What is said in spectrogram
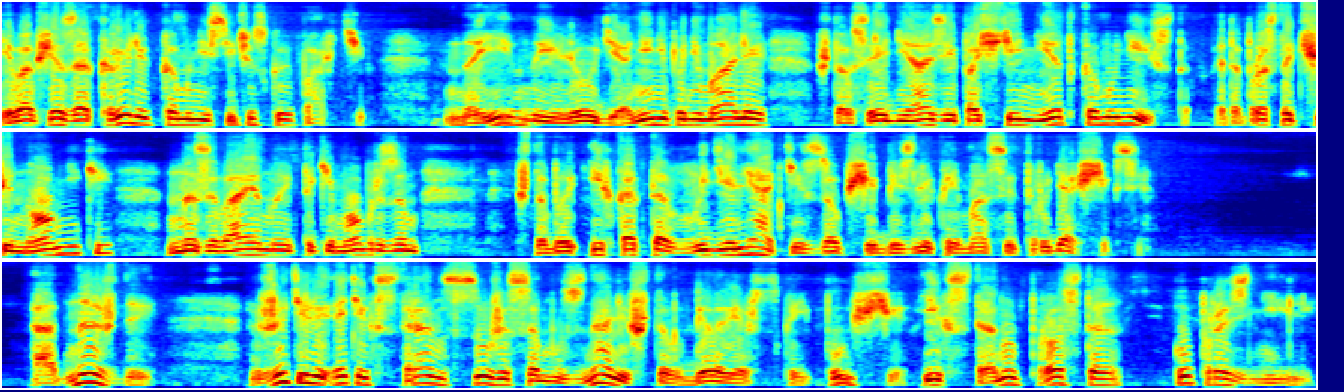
и вообще закрыли коммунистическую партию. Наивные люди, они не понимали, что в Средней Азии почти нет коммунистов. Это просто чиновники, называемые таким образом чтобы их как-то выделять из общей безликой массы трудящихся. Однажды жители этих стран с ужасом узнали, что в Беловежской пуще их страну просто упразднили,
